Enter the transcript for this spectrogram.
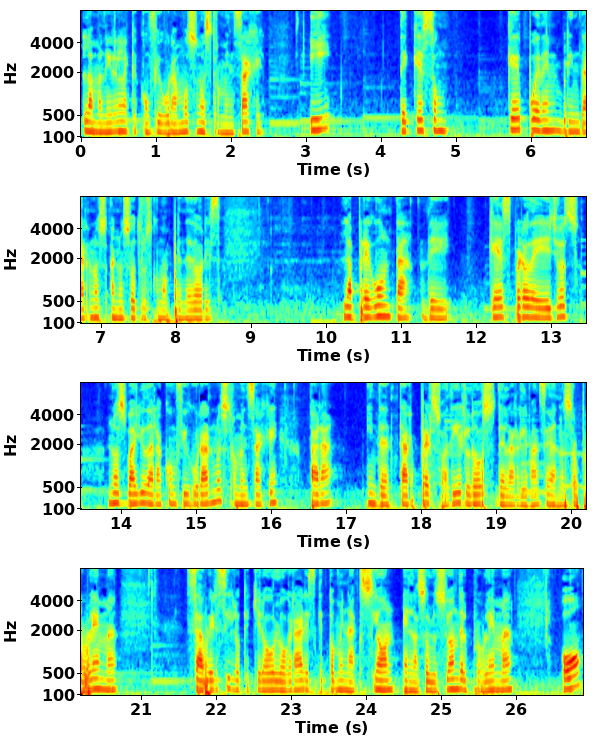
la manera en la que configuramos nuestro mensaje y de qué son, qué pueden brindarnos a nosotros como emprendedores. La pregunta de qué espero de ellos nos va a ayudar a configurar nuestro mensaje para intentar persuadirlos de la relevancia de nuestro problema, saber si lo que quiero lograr es que tomen acción en la solución del problema o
